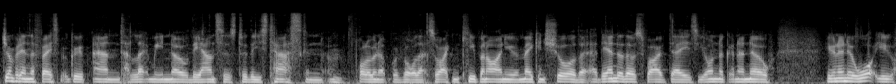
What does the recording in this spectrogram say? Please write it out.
jumping in the Facebook group and letting me know the answers to these tasks and, and, following up with all that so I can keep an eye on you and making sure that at the end of those five days you're not to know you're to know what you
